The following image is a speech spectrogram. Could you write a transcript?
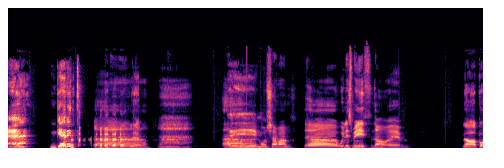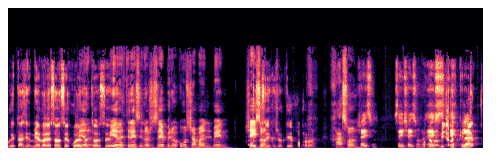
¿Eh? ¿Get it? Ah, ah, ¿Cómo se llama? Ah, Will Smith, no. Eh, No, porque está haciendo miércoles 11, jueves vier- 14. Viernes 13, no, yo sé, pero ¿cómo se llama el men? No sé, Jason. dije yo, qué forro. Jason. Jason. Sí, Jason. Bueno, es, vier- es cla- vier- es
